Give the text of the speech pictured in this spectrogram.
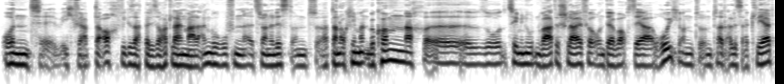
Und äh, ich habe da auch, wie gesagt, bei dieser Hotline mal angerufen als Journalist und habe dann auch jemanden bekommen nach so zehn Minuten Warteschleife und der war auch sehr ruhig und, und hat alles erklärt.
